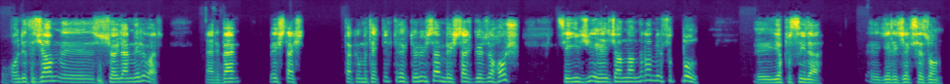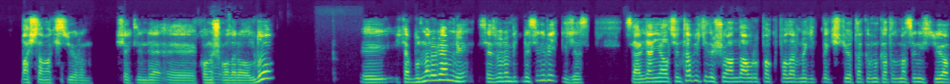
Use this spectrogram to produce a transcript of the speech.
oynatacağım e, söylemleri var. Yani ben Beşiktaş takımı teknik direktörüysem Beşiktaş göze hoş, seyirciyi heyecanlandıran bir futbol e, yapısıyla e, gelecek sezon başlamak istiyorum şeklinde e, konuşmaları evet. oldu. E, işte bunlar önemli. Sezonun bitmesini bekleyeceğiz. Sergen Yalçın tabii ki de şu anda Avrupa kupalarına gitmek istiyor. Takımın katılmasını istiyor.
